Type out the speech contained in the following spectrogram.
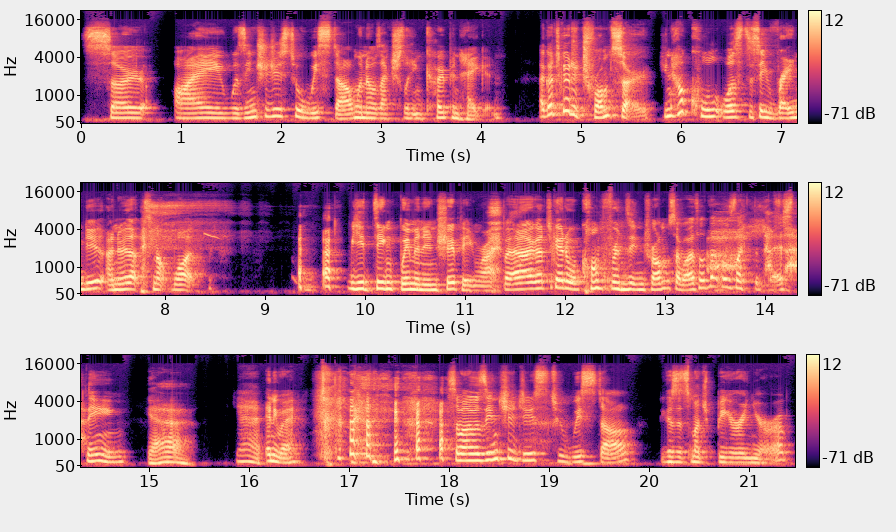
So I was introduced to a Wista when I was actually in Copenhagen. I got to go to Tromso. Do you know how cool it was to see reindeer? I know that's not what you'd think women in shipping, right? But I got to go to a conference in Tromso. I thought that was like the oh, best that. thing. Yeah. Yeah. Anyway, so I was introduced to Wista because it's much bigger in Europe,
